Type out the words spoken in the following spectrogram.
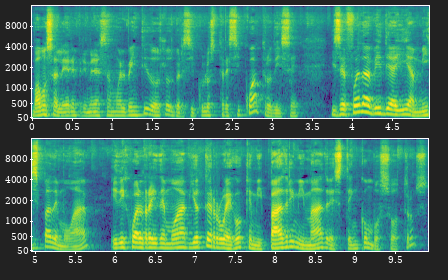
Vamos a leer en 1 Samuel 22 los versículos 3 y 4. Dice, y se fue David de ahí a Mispa de Moab, y dijo al rey de Moab, yo te ruego que mi padre y mi madre estén con vosotros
